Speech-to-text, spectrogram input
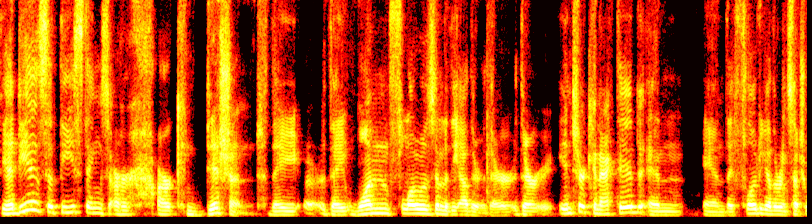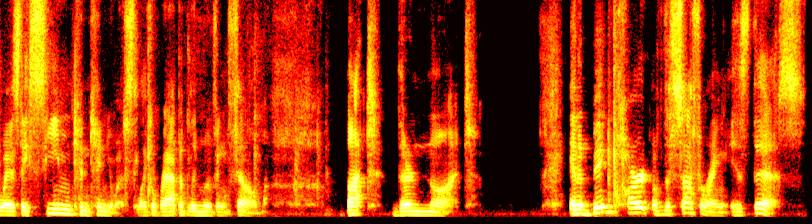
the idea is that these things are are conditioned. They they one flows into the other. They're they're interconnected and and they flow together in such a way as they seem continuous, like a rapidly moving film, but they're not. And a big part of the suffering is this:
